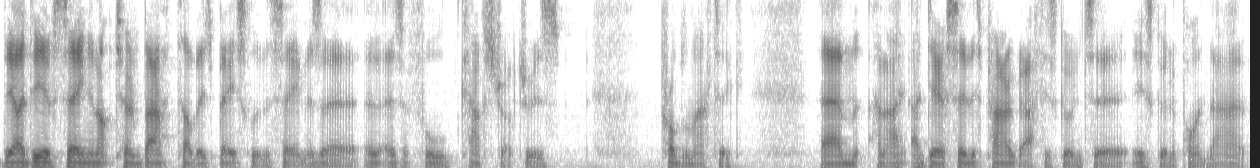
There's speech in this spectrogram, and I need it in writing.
the idea of saying an upturned bathtub is basically the same as a as a full cab structure is problematic. Um, and I, I, dare say this paragraph is going to is going to point that out.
